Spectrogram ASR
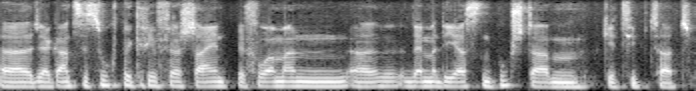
äh, der ganze Suchbegriff erscheint, bevor man, äh, wenn man die ersten Buchstaben getippt hat.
